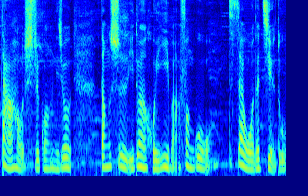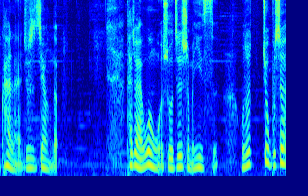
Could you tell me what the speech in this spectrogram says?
大好时光，你就。当是一段回忆吧，放过我。在我的解读看来就是这样的。他就来问我说：“这是什么意思？”我说：“就不是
